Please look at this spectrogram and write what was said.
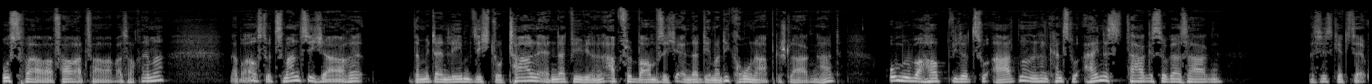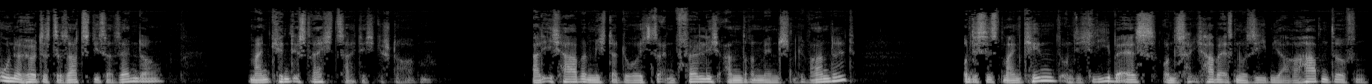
Busfahrer, Fahrradfahrer, was auch immer, da brauchst du 20 Jahre, damit dein Leben sich total ändert, wie wieder ein Apfelbaum sich ändert, dem man die Krone abgeschlagen hat. um überhaupt wieder zu atmen. Und dann kannst du eines Tages sogar sagen, das ist jetzt der unerhörteste Satz dieser Sendung, mein Kind ist rechtzeitig gestorben. Weil ich habe mich dadurch zu einem völlig anderen Menschen gewandelt. Und es ist mein Kind und ich liebe es und ich habe es nur sieben Jahre haben dürfen.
